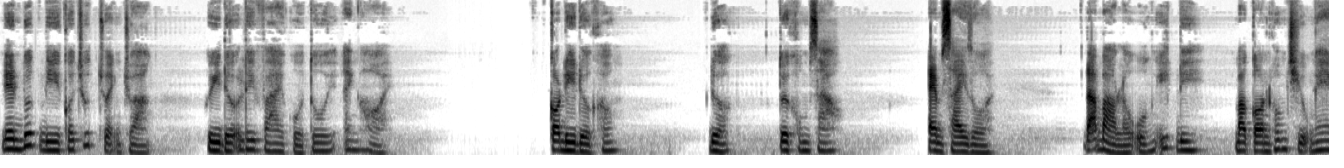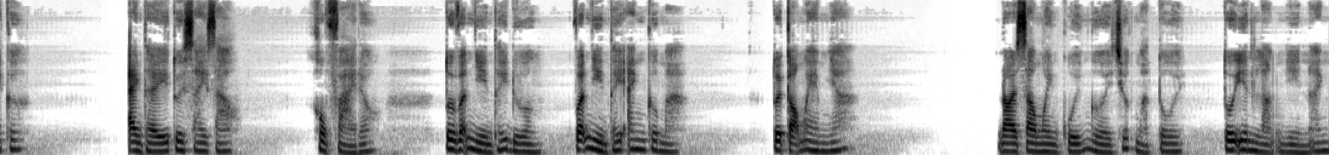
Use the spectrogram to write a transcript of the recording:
nên bước đi có chút chuệnh choạng. Huy đỡ lấy vai của tôi, anh hỏi. Có đi được không? Được, tôi không sao. Em say rồi. Đã bảo là uống ít đi, mà còn không chịu nghe cơ. Anh thấy tôi say sao? Không phải đâu. Tôi vẫn nhìn thấy đường, vẫn nhìn thấy anh cơ mà. Tôi cõng em nhé. Nói xong anh cúi người trước mặt tôi. Tôi yên lặng nhìn anh.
